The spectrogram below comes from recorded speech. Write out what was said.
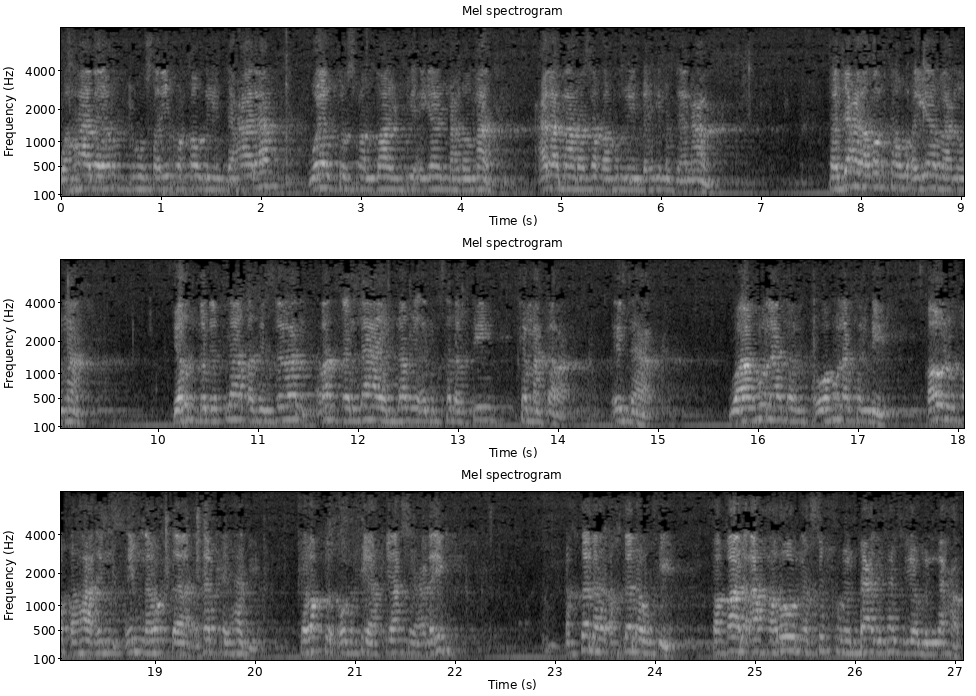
وهذا يرده صريح قوله تعالى ويذكر اسم الله في أيام معلومات على ما رزقهم من بهيمة الأنعام فجعل ضبطه أيام معلومات. يرد الإطلاق في الزمن ردا لا ينبغي أن يختلف فيه كما ترى. انتهى. وهنا وهنا تنبيه. قول الفقهاء إن, إن وقت ذبح الهدي كوقت الأضحية قياس عليه اختلفوا فيه. فقال آخرون يصح من بعد فجر يوم النحر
